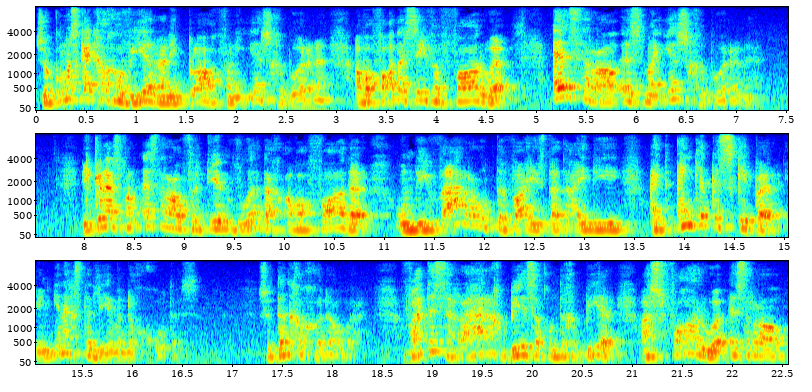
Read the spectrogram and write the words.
So kom ons kyk gou-gou weer na die plaag van die eersgeborene. Abba Vader sê vir Farao: "Israel is my eersgeborene." Die kinders van Israel verteenwoordig Abba Vader om die wêreld te wys dat hy die uiteindelike skepper en enigste lewende God is. So dink gou-gou daaroor. Wat is regtig besig om te gebeur as Farao Israel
